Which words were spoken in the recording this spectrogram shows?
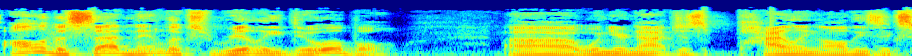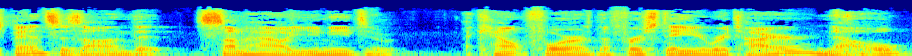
all of a sudden it looks really doable uh, when you're not just piling all these expenses on that somehow you need to account for the first day you retire. No.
